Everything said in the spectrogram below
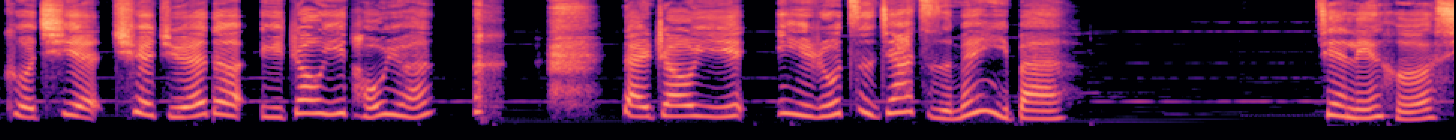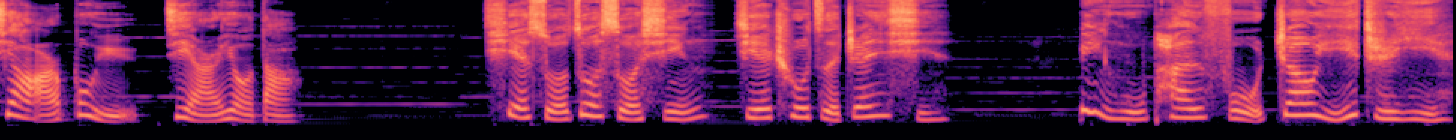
可妾却觉得与昭仪投缘。待昭仪亦如自家姊妹一般。见林和笑而不语，继而又道：“妾所作所行，皆出自真心，并无攀附昭仪之意。”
